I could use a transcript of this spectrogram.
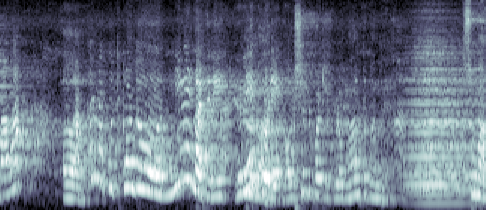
ಮಾವ ಅಕ್ಕನ ಕುತ್ಕೊಂಡು ನೀವೇನ್ ಮಾಡ್ತೀರಿ? ಔಷಧಿ ಬಾಟ್ಲಿ ಕೊಡಮ್ಮ ಅಂತ ಬಂದೆ. ಸುಮಾ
